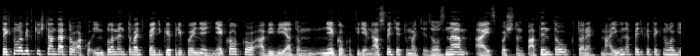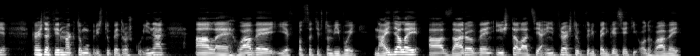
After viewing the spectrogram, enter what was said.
Technologických štandardov, ako implementovať 5G pripojenie je niekoľko a vyvíja to niekoľko firiem na svete. Tu máte zoznam aj s počtom patentov, ktoré majú na 5G technológie. Každá firma k tomu pristupuje trošku inak, ale Huawei je v podstate v tom vývoji najďalej a zároveň inštalácia infraštruktúry 5G sieti od Huawei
